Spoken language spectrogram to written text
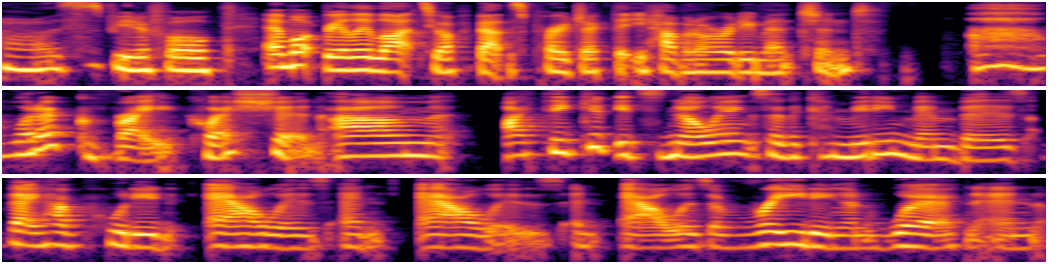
Oh, this is beautiful. And what really lights you up about this project that you haven't already mentioned? Oh, what a great question. Um, I think it's knowing, so the committee members, they have put in hours and hours and hours of reading and work and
